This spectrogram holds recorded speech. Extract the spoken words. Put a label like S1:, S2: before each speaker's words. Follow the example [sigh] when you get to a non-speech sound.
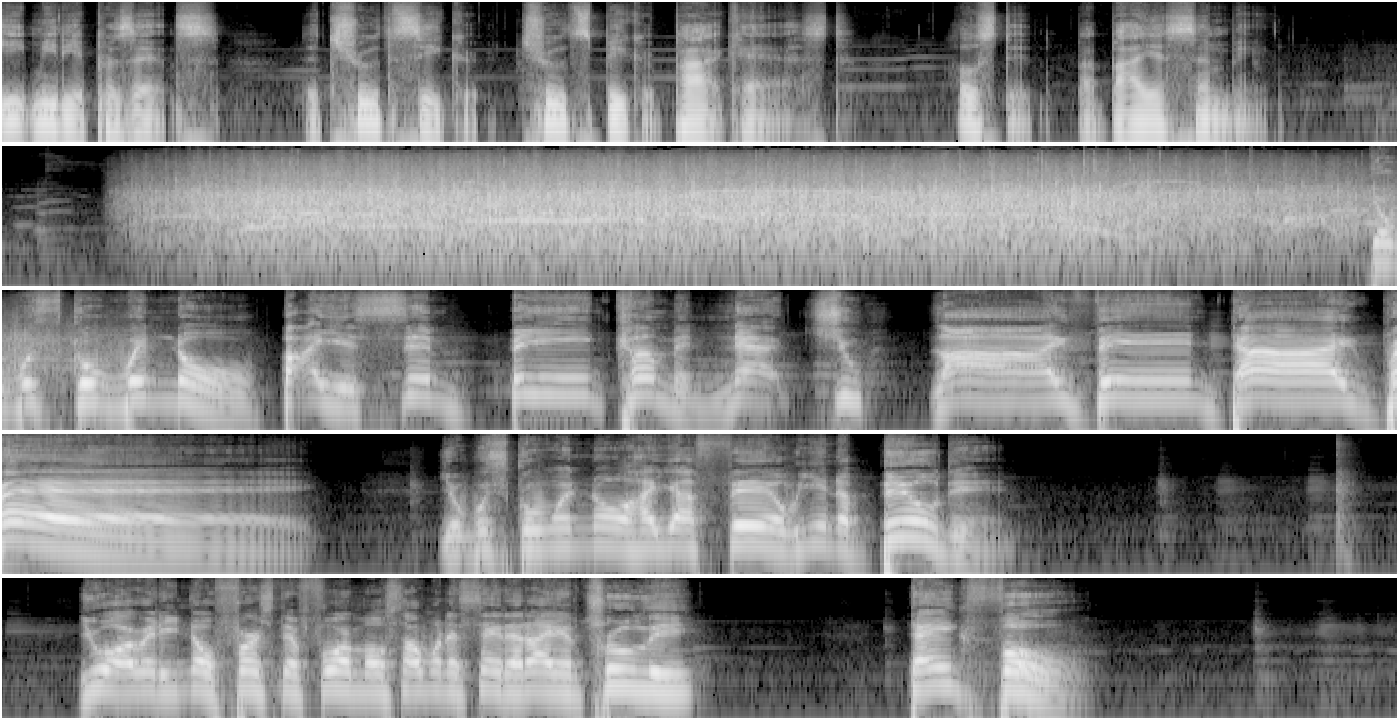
S1: Eat Media presents the Truth Seeker, Truth Speaker podcast, hosted by Bais Semebene.
S2: Yo, what's going on? Bais Semebene coming at you live and direct. Yo, what's going on? How y'all feel? We in the building. You already know, first and foremost, I want to say that I am truly thankful.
